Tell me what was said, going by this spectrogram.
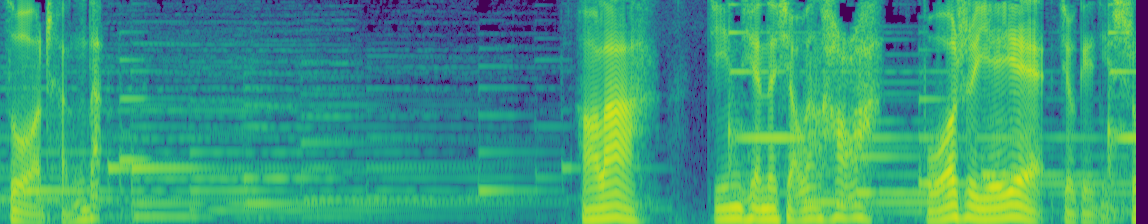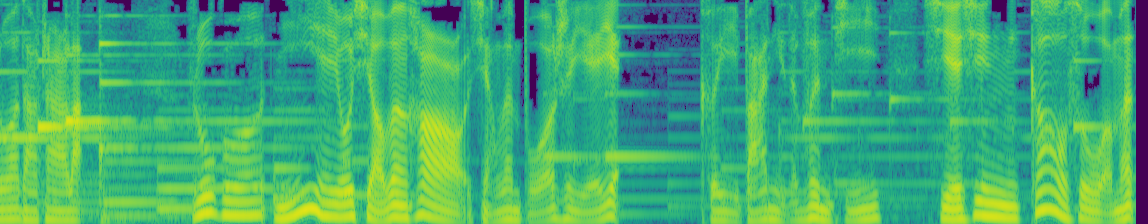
做成的。好啦，今天的小问号啊。博士爷爷就给你说到这儿了。如果你也有小问号想问博士爷爷，可以把你的问题写信告诉我们。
